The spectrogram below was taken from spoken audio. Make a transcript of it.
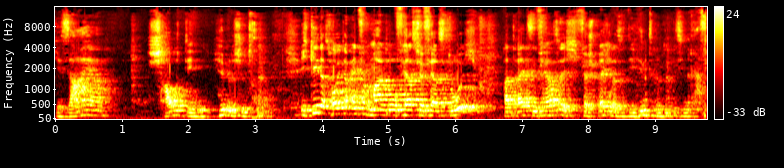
Jesaja schaut den himmlischen Thron. Ich gehe das heute einfach mal so Vers für Vers durch. Hat 13 Verse. Ich verspreche, dass ich die hinteren ein bisschen raffe.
